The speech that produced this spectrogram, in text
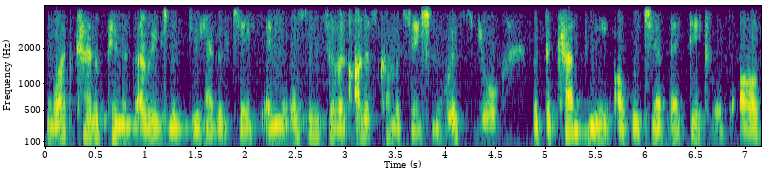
What kind of payment arrangements do you have in place? And you also need to have an honest conversation with your with the company of which you have that debt with of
